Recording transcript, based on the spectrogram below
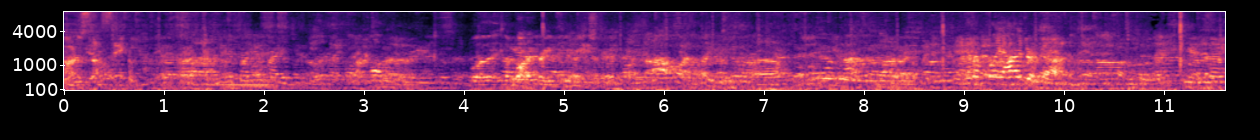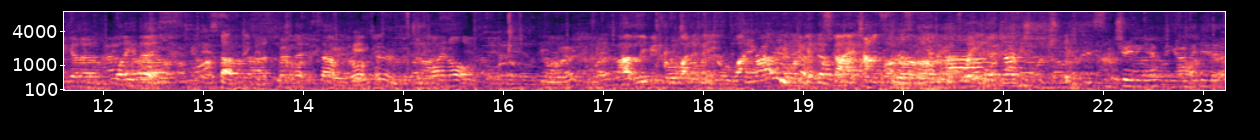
I'll just start saying. Turn that to south. Draw two. And why not? I believe you draw one and then draw one. Riley, you want to give this guy a chance to respond quickly. Some cheating happening over here.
